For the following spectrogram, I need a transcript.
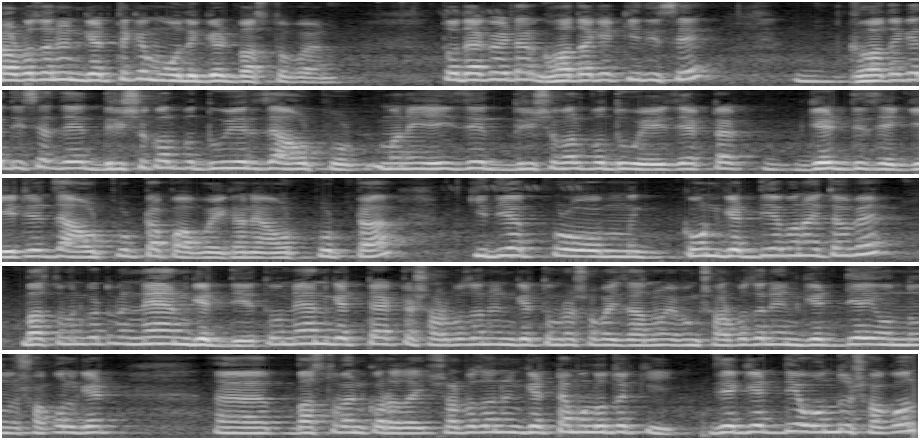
সর্বজনীন গেট থেকে মৌলিক গেট বাস্তবায়ন। তো দেখো এটার ঘ দাগে কী দিছে? ঘ থেকে দিছে যে দৃশ্যকল্প দুইয়ের যে আউটপুট মানে এই যে দৃশ্যকল্প দুই, এই যে একটা গেট দিছে গেটের যে আউটপুটটা পাবো এখানে আউটপুটটা কি দিয়ে কোন গেট দিয়ে বানাইতে হবে? বাস্তবায়ন করতে হবে ন্যান গেট দিয়ে। তো ন্যান গেটটা একটা সর্বজনীন গেট তোমরা সবাই জানো, এবং সর্বজনীন গেট দিয়েই অন্য সকল গেট বাস্তবায়ন করা যায়। সর্বজনীন গেটটা মূলত কি? যে গেট দিয়ে অন্য সকল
